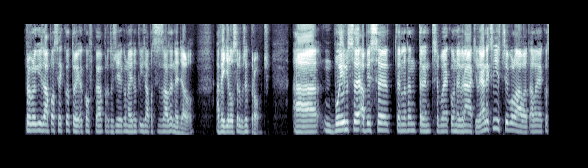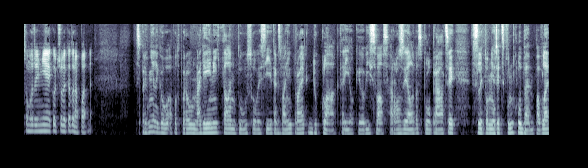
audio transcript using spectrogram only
pro zápasy jako trojakovka, protože jako na jednotlivý zápasy se sázet nedalo. A vědělo se dobře proč. A bojím se, aby se tenhle ten trend třeba jako nevrátil. Já nechci nic přivolávat, ale jako samozřejmě jako člověka to napadne. S první ligou a podporou nadějných talentů souvisí tzv. projekt Dukla, který hokejový svaz rozjel ve spolupráci s litoměřickým klubem. Pavle,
